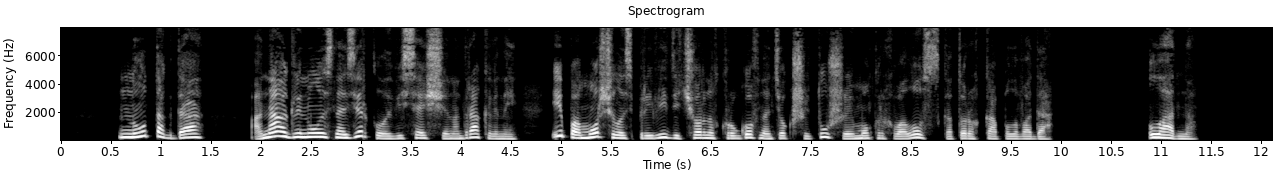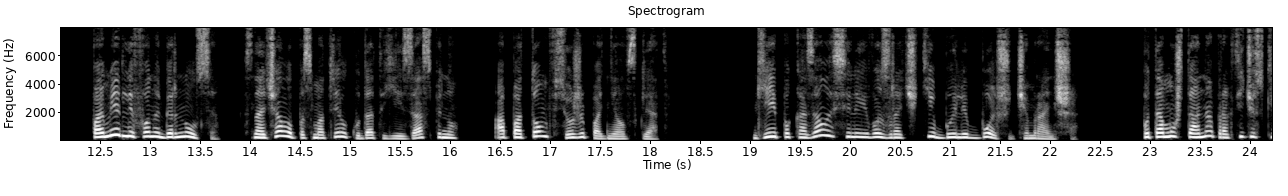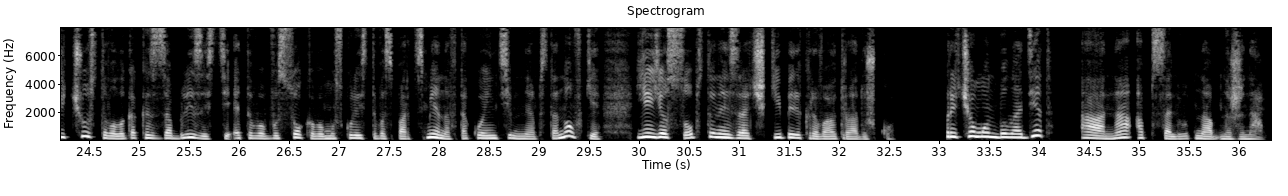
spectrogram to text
«Ну, тогда...» Она оглянулась на зеркало, висящее над раковиной, и поморщилась при виде черных кругов натекшей туши и мокрых волос, с которых капала вода. «Ладно». Помедлив, он обернулся. Сначала посмотрел куда-то ей за спину, а потом все же поднял взгляд. Ей показалось, или его зрачки были больше, чем раньше потому что она практически чувствовала, как из-за близости этого высокого мускулистого спортсмена в такой интимной обстановке ее собственные зрачки перекрывают радужку. Причем он был одет, а она абсолютно обнажена.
